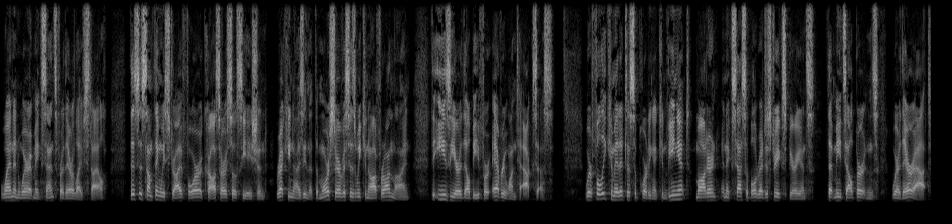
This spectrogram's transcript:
when and where it makes sense for their lifestyle. This is something we strive for across our association, recognizing that the more services we can offer online, the easier they'll be for everyone to access. We're fully committed to supporting a convenient, modern, and accessible registry experience that meets Albertans where they're at,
